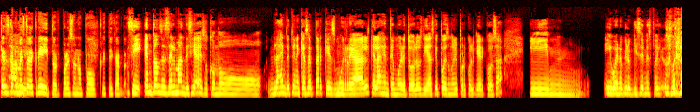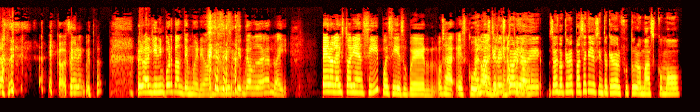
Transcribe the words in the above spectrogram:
que es que Ah, no me estoy de creator, por eso no puedo criticarla. Sí, entonces el man decía eso, como la gente tiene que aceptar que es muy real, que la gente muere todos los días, que puedes morir por cualquier cosa. Y, y bueno, creo que hice un spoiler súper grande. Acabo de caer en cuenta. Pero alguien importante muere, vamos a decir que vamos a dejarlo ahí. Pero la historia en sí, pues sí, es súper, o sea, es cool, no voy a Además que la que no, historia pero de, ¿sabes lo que me pasa? Que yo siento que veo el futuro más como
